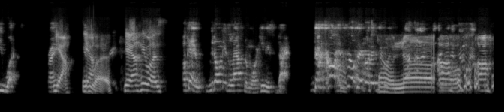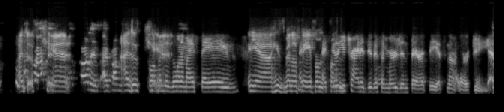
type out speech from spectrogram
he was, right? Yeah. Yeah. He was. Yeah, he was. Okay, we don't need to laugh no more. He needs to die. That's how I oh, feel they're gonna do oh, no. Oh, I just I can't. I promise. I promise. I just can't. Woman is one of my faves. Yeah, he's been a fave I, from. I feel you trying to do this immersion therapy. It's not working yet.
